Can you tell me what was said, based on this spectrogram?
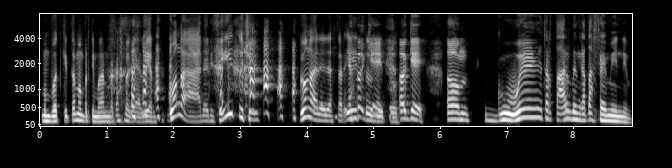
membuat kita mempertimbangkan mereka sebagai alien. gua nggak ada di situ, cuy. Gua nggak ada di daftar itu Oke, gitu. Oke, em, gue tertarik dengan kata feminim.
